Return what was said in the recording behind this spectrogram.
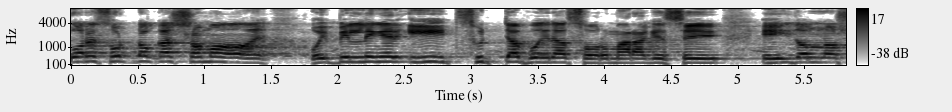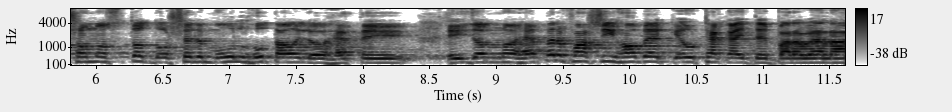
গড়ে ছোট ঢোকার সময়, ওই বিল্ডিংয়ের ইট ছুটটা বইরা সর মারা গেছে। এই জন্য সমস্ত দোষের মূল হোতা হইল হেতে। এই জন্য হেতের ফাঁসি হবে, কেউ ঠেকাইতে পারবে না।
